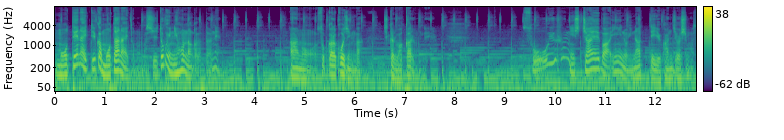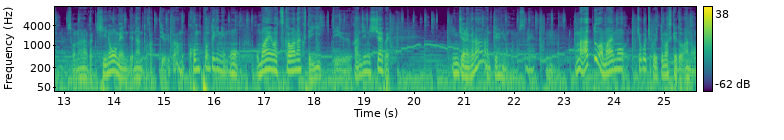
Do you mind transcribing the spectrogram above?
持てないっていうか持たないと思いますし特に日本なんかだったらねあのそこから個人がしっかり分かるんでそういう風にしちゃえばいいのになっていう感じはしますね。そんななんか機能面でなんとかっていうよりかはもう根本的にもうお前は使わなくていいっていう感じにしちゃえばいいんじゃないかななんていうふうに思いますね。うん。まああとは前もちょこちょこ言ってますけど、あの、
